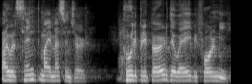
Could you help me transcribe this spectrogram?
I will send my messenger who will prepare the way before me.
